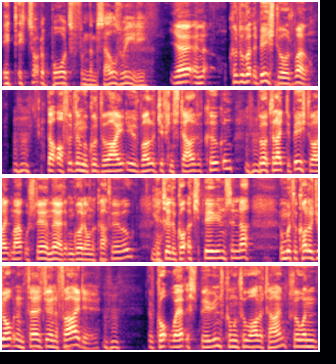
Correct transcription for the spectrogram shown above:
it it sort of boards from themselves really. Yeah, and because we've got the bistro as well, Mm-hmm. that offered them a good variety as well, of different styles of cooking. Mm-hmm. So if they like the bistro, like Mark was saying there, they can go down the cafe route Yeah. and say they've got experience in that. And with the college opening Thursday and a Friday, Mm-hmm. they've got work experience coming through all the time. So when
